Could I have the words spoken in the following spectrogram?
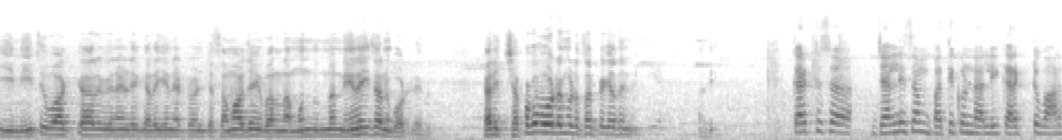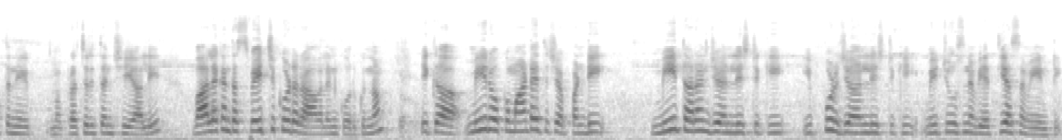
ఈ నీతి వాక్యాలు వినగలిగినటువంటి సమాజం ఇవాళ నా ముందు ఉందని నేనైతే అనుకోవట్లేదు. కానీ చెప్పకపోవడం కూడా తప్పే కదండి. అది. Correct sir. జర్నలిజం బతికుండాలి కరెక్ట్ వార్తని ప్రచురితం చేయాలి. వాళ్ళకంత స్వేచ్ఛ కూడా రావాలని కోరుకుందాం. ఇక మీరు ఒక మాట అయితే చెప్పండి. మీ తరం జర్నలిస్ట్కి ఇప్పుడు జర్నలిస్ట్కి మీరు చూసిన వ్యత్యాసం ఏంటి?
